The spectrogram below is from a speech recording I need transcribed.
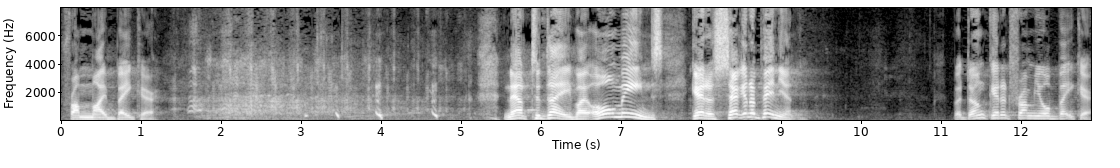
from my baker. now, today, by all means, get a second opinion, but don't get it from your baker.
